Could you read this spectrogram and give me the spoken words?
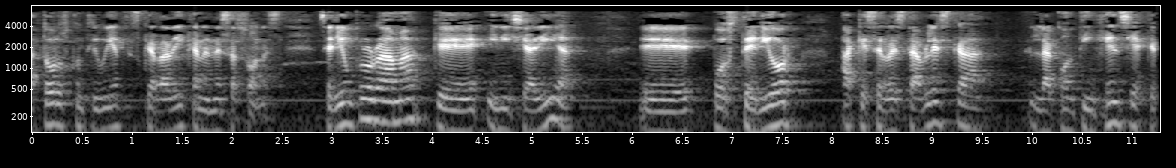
a todos los contribuyentes que radican en esas zonas. Sería un programa que iniciaría eh, posterior a que se restablezca la contingencia que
